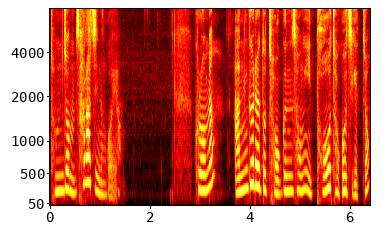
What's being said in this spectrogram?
점점 사라지는 거예요. 그러면 안 그래도 적은 성이 더 적어지겠죠?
